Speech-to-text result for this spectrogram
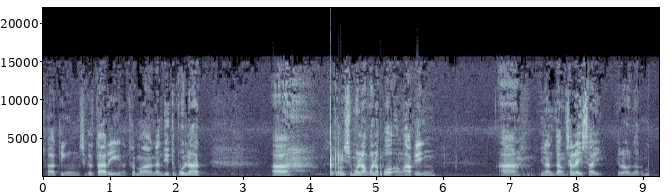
sa ating sekretary at sa mga nandito po lahat. Ah, simulan ko na po ang aking ah, pinandang salaysay, Your Honor.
